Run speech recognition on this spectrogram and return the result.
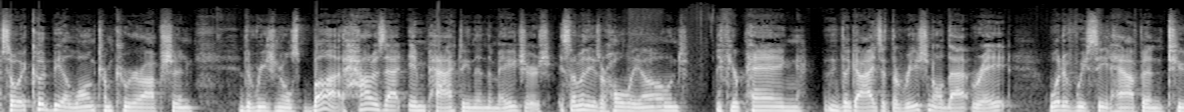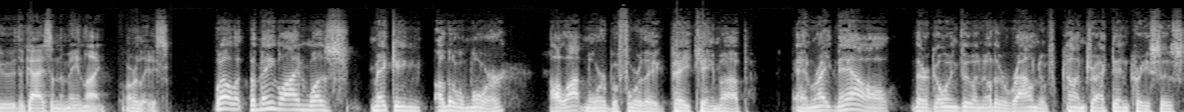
So it could be a long term career option the regionals, but how is that impacting then the majors? Some of these are wholly owned. If you're paying the guys at the regional that rate, what have we seen happen to the guys on the main line or ladies? Well, the main line was making a little more, a lot more before the pay came up. And right now, they're going through another round of contract increases.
